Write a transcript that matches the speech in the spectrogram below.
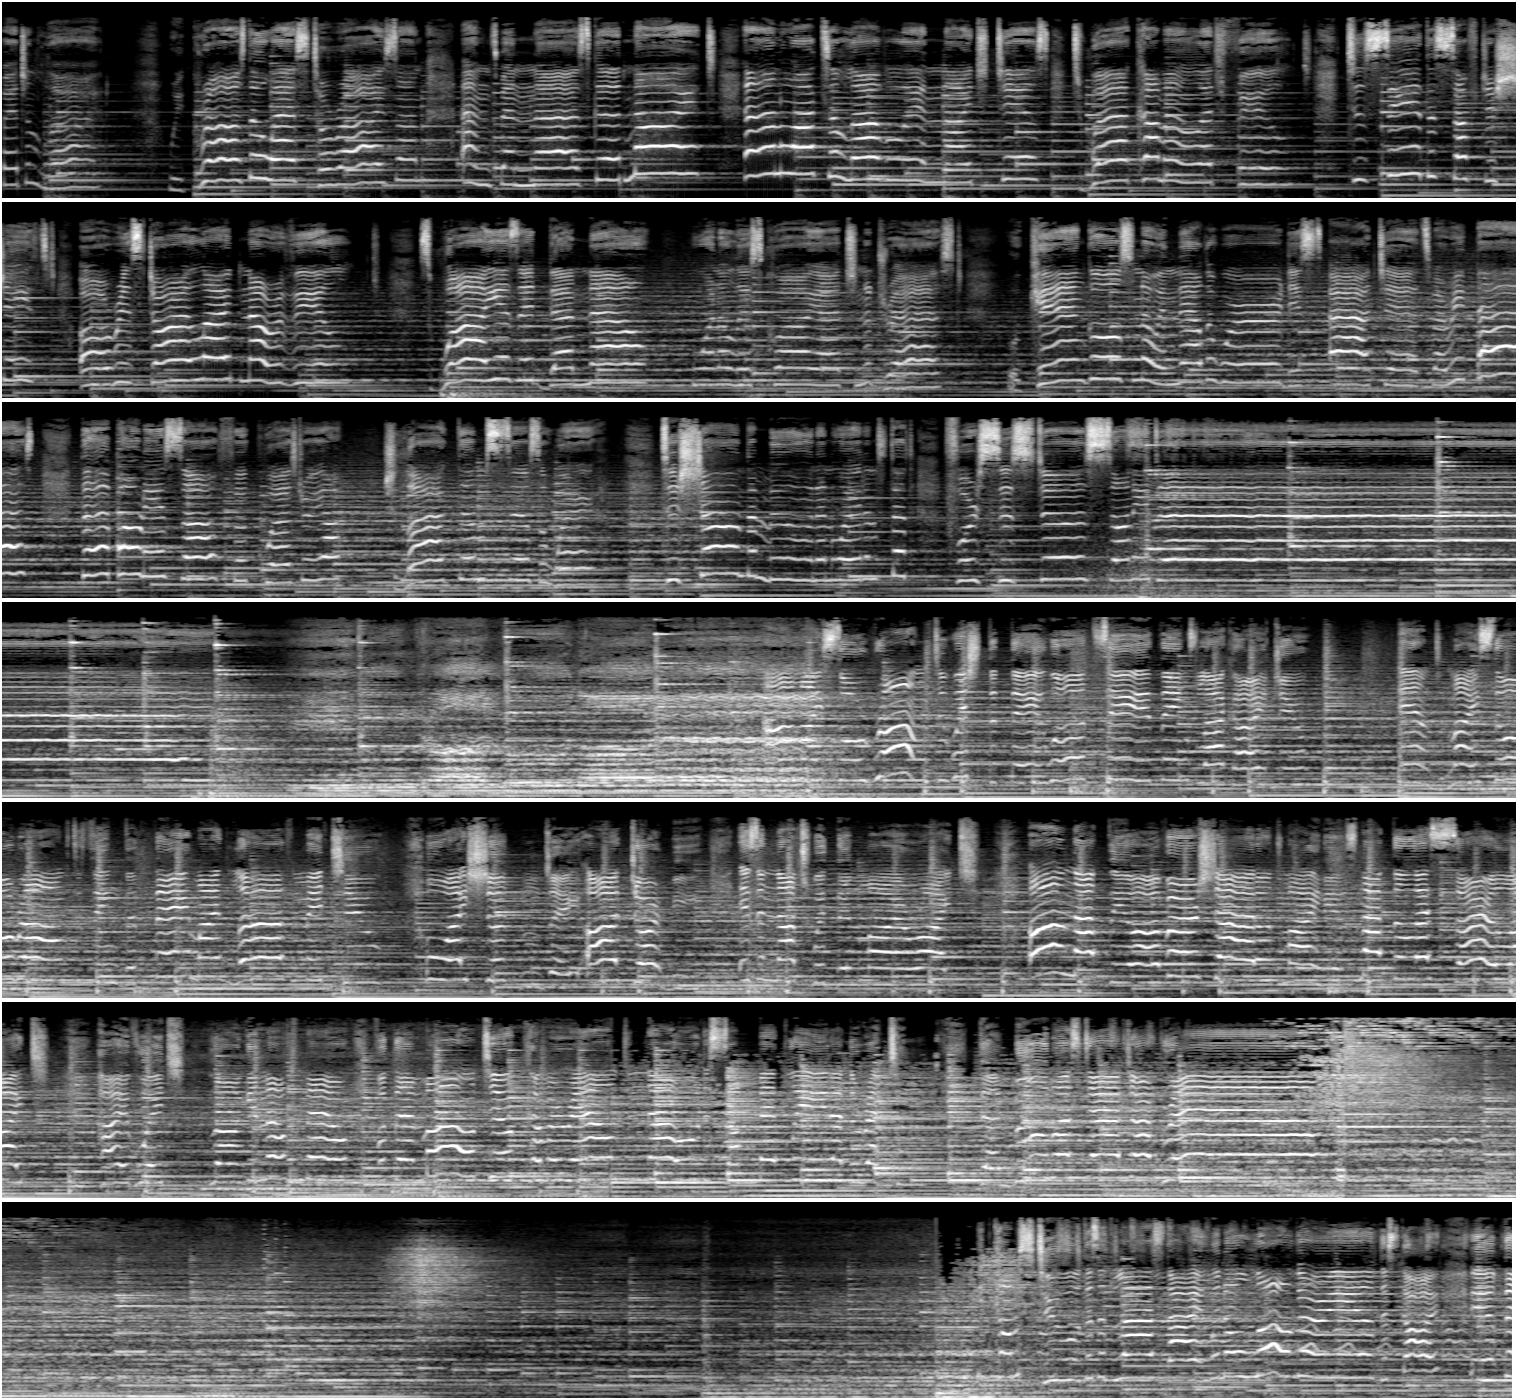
pageant light. We cross the west horizon and then ask good night. And what a lovely night it is to welcome a let field to see the softer shades or is starlight now revealed. So why is it that now, when all is quiet and addressed, well, candles sister Sunny Day. you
